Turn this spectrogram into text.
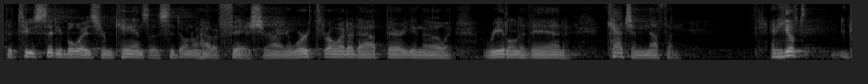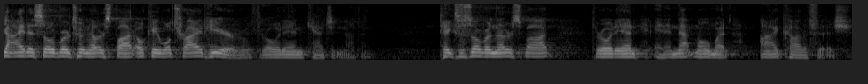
The two city boys from Kansas who don't know how to fish, right? And we're throwing it out there, you know, and reeling it in and catching nothing. And he'll guide us over to another spot. Okay, we'll try it here. We'll throw it in, catching nothing. Takes us over another spot, throw it in, and in that moment, I caught a fish.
